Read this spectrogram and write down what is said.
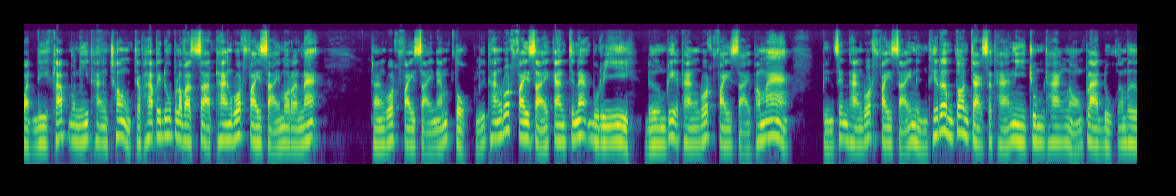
วัสดีครับ วันนี้ทางช่องจะพาไปดูประวัติศาสตร์ทางรถไฟสายมรณะ ทางรถไฟสายน้ำตก หรือทางรถไฟสายกาญจนบุรี เดิมเรียกทางรถไฟสายพม่า เป็นเส้นทางรถไฟสายหนึ่งที่เริ่มต้นจากสถานีชุมทางหนองปลาดุกอำเภอ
